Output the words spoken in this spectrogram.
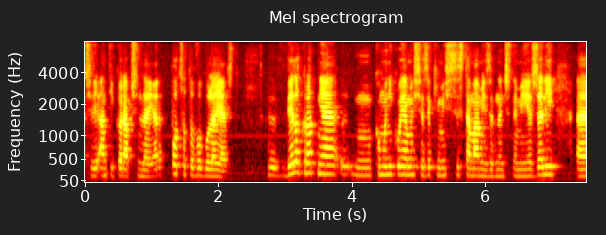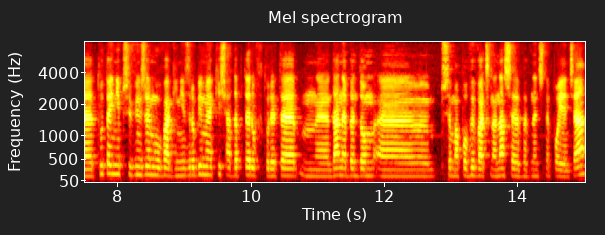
czyli Anti-Corruption Layer. Po co to w ogóle jest? Wielokrotnie mm, komunikujemy się z jakimiś systemami zewnętrznymi. Jeżeli e, tutaj nie przywiążemy uwagi, nie zrobimy jakichś adapterów, które te mm, dane będą e, przemapowywać na nasze wewnętrzne pojęcia,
